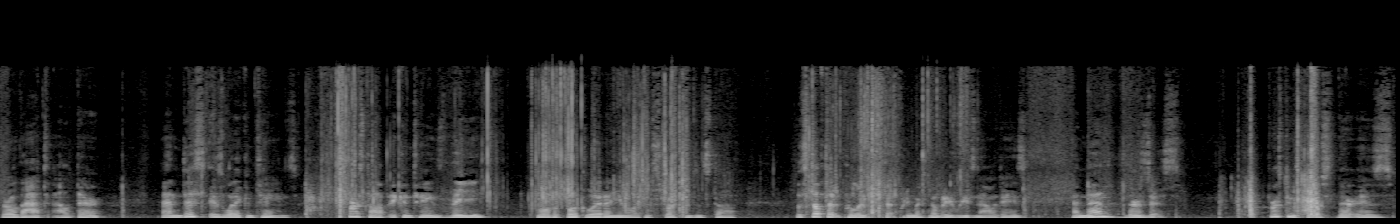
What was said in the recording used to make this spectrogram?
throw that out there. And this is what it contains. First off, it contains the, well, the booklet and, you know, like instructions and stuff. The stuff that pretty, that pretty much nobody reads nowadays. And then there's this. First things first, there is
